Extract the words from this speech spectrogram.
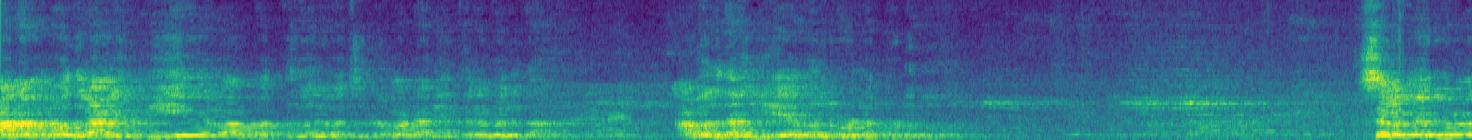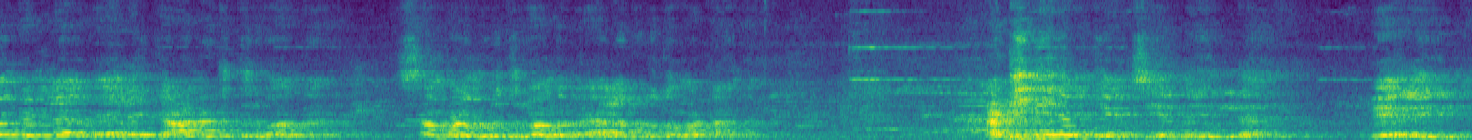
ஆனா முதலாளி பிஏவா பத்து பேர் வச்சுக்க மாட்டாங்க இத்தனை பேர் தான்? அவர் தான் ஏவல் கொள்ளப்படுவார் சில நிறுவனங்களில் வேலைக்கு ஆள் எடுத்துருவாங்க சம்பளம் கொடுத்துருவாங்க வேலை கொடுக்க மாட்டாங்க. அடிமையாக்கியாச்சு என்ன இல்லை வேலை இல்லை.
